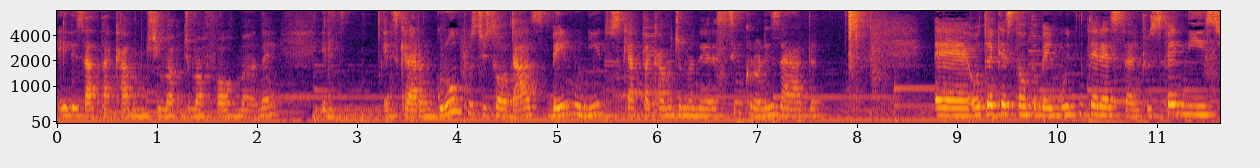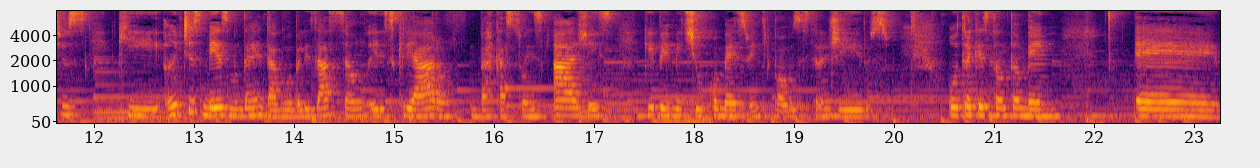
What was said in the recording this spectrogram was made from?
eles atacavam de uma, de uma forma, né? Eles, eles criaram grupos de soldados bem munidos que atacavam de maneira sincronizada. É, outra questão também muito interessante, os fenícios, que antes mesmo né, da globalização, eles criaram embarcações ágeis que permitiam o comércio entre povos estrangeiros. Outra questão também é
